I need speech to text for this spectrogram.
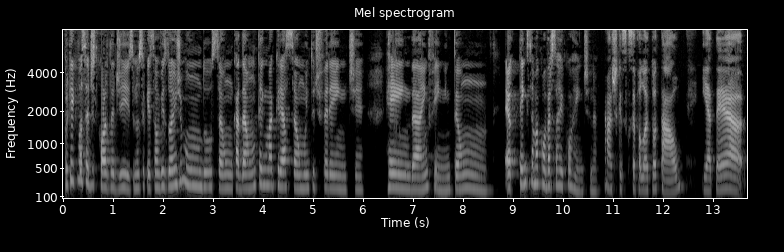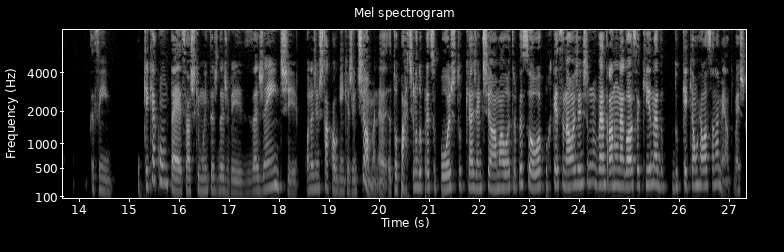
Por que, que você discorda disso? Não sei o que, são visões de mundo, são. Cada um tem uma criação muito diferente, renda, enfim. Então, é, tem que ser uma conversa recorrente, né? Acho que isso que você falou é total. E até, assim, o que que acontece, eu acho que muitas das vezes, a gente, quando a gente tá com alguém que a gente ama, né? Eu tô partindo do pressuposto que a gente ama a outra pessoa, porque senão a gente não vai entrar num negócio aqui, né, do, do que que é um relacionamento. Mas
